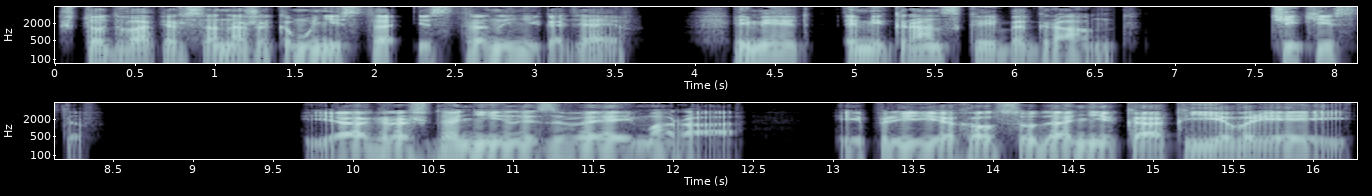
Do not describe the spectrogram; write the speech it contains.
что два персонажа-коммуниста из страны негодяев имеют эмигрантский бэкграунд, чекистов. Я гражданин из Веймара и приехал сюда не как еврей,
